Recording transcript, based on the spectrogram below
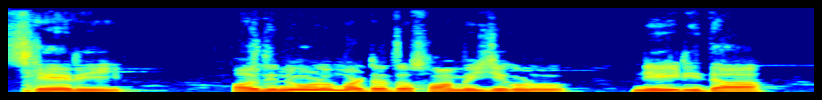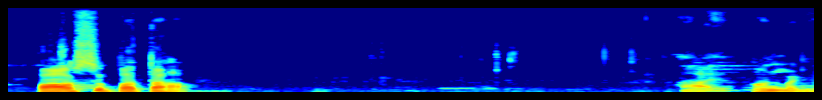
ಸೇರಿ ಹದಿನೇಳು ಮಠದ ಸ್ವಾಮೀಜಿಗಳು ನೀಡಿದ ಪಾಸುಪತ ಆನ್ ಮಾಡಿ.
